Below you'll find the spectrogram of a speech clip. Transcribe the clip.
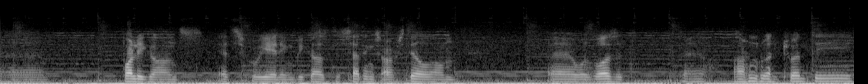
uh, polygons it's creating because the settings are still on uh, what was it? Uh, 120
